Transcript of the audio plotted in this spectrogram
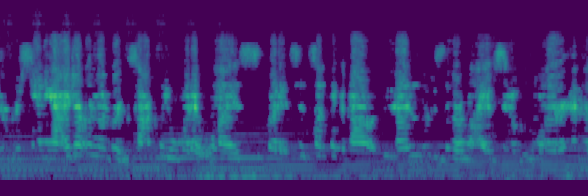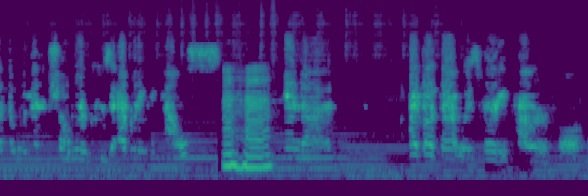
remember standing out. I don't remember exactly what it was, but it said something about men lose their lives in a war, and then the women and children lose everything else. Mm-hmm. And uh, I thought that was very powerful.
